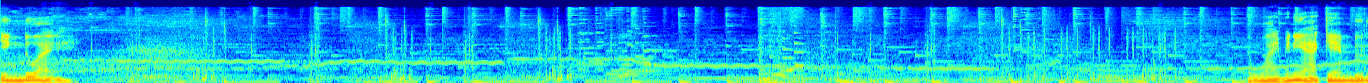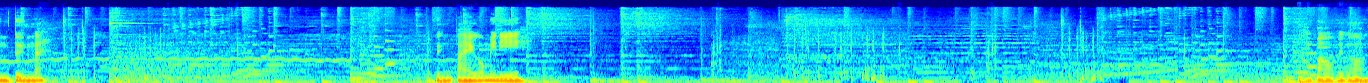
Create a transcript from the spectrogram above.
จริงด้วย จะไหวไหมเนี่ย เกมดูตึงๆนะ ตึงไปก็ไม่ดีไหนเบาไปก่อน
